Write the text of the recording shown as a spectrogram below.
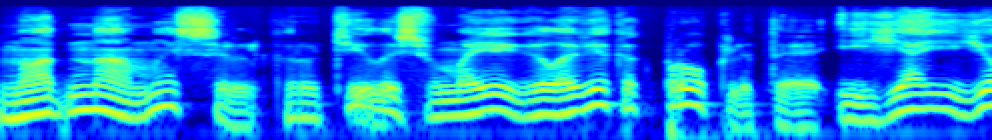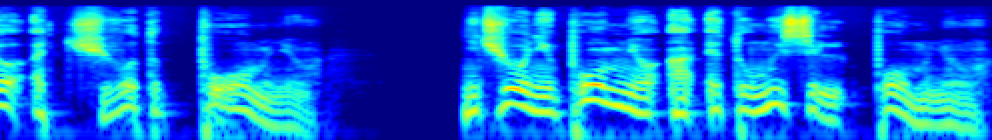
Но одна мысль крутилась в моей голове как проклятая, и я ее от чего-то помню. Ничего не помню, а эту мысль помню.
